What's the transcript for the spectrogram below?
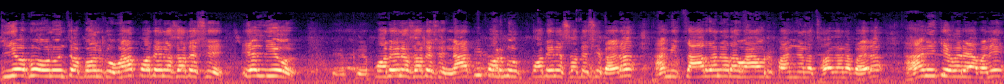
डिएफओ हुनुहुन्छ वनको उहाँ पदेन सदस्य एलडिओ पदेन सदस्य नापी प्रमुख पदेन सदस्य भएर हामी चारजना र उहाँहरू पाँचजना छजना भएर हामी के गरे भने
